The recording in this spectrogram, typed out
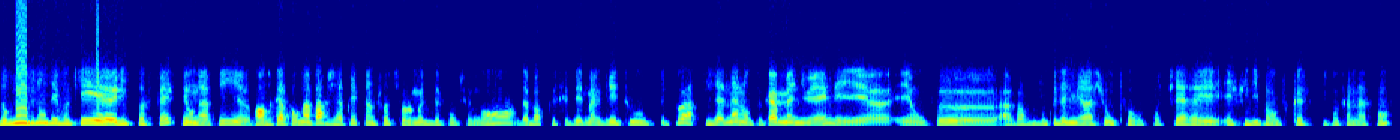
Donc nous venons d'évoquer euh, Lead Prospect et on a appris, euh, enfin en tout cas pour ma part, j'ai appris plein de choses sur le mode de fonctionnement. D'abord que c'était malgré tout plutôt artisanal, en tout cas manuel, et, euh, et on peut euh, avoir beaucoup d'admiration pour, pour Pierre et, et, Philippe, en tout cas ce qui concerne la France.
